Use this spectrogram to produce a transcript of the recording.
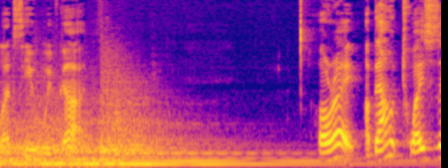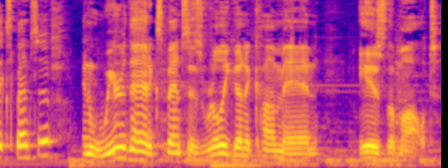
let's see what we've got. All right, about twice as expensive. And where that expense is really going to come in is the malt.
